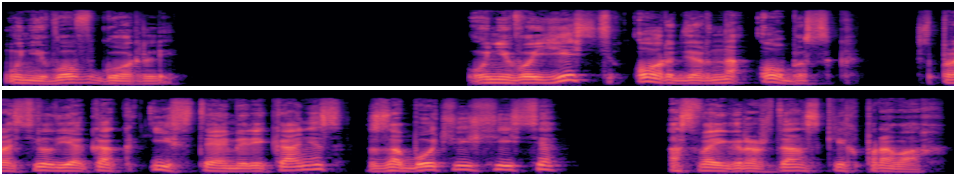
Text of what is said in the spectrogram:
у него в горле. «У него есть ордер на обыск?» — спросил я как истый американец, заботящийся о своих гражданских правах.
